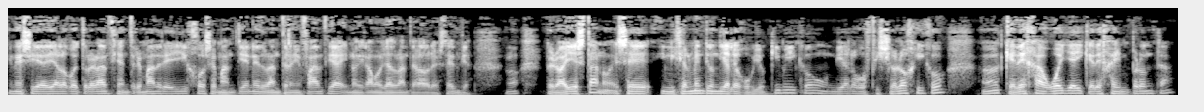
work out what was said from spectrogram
en ese diálogo de tolerancia entre madre e hijo se mantiene durante la infancia y no digamos ya durante la adolescencia, ¿no? Pero ahí está, ¿no? Ese inicialmente un diálogo bioquímico, un diálogo fisiológico, que deja huella y que deja impronta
